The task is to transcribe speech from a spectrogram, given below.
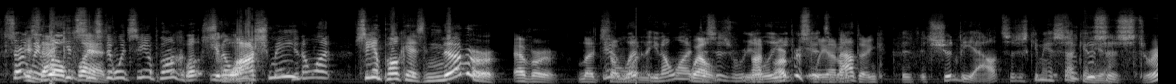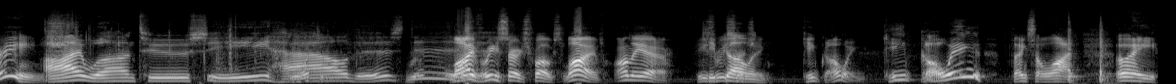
it's certainly Is that well consistent planned. with CM Punk? Well, you know squash what? me. You know what? CM Punk has never ever let Yeah, someone. let- you know what? Well, this is really not purposely. I about, don't think. It, it should be out. So just give me a So second. this here. is strange. I want to see how this did. Live research, folks. Live on the air. He's Keep researching. going. Keep going. Keep going. Thanks a lot. Hey,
